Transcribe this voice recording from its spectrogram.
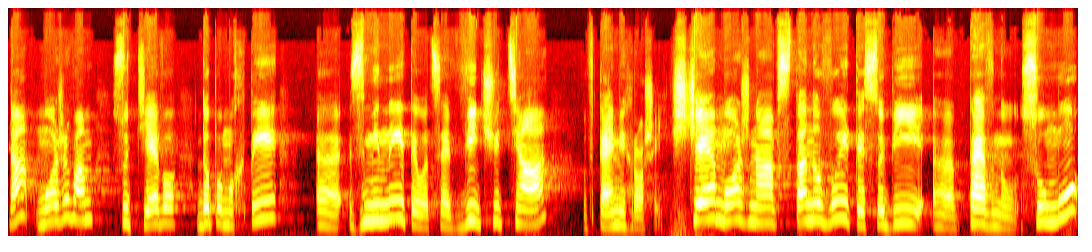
да, може вам суттєво допомогти е, змінити оце відчуття в темі грошей. Ще можна встановити собі е, певну суму,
